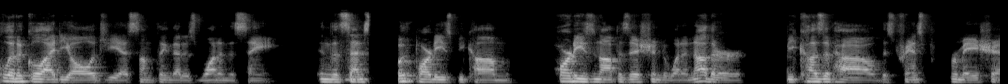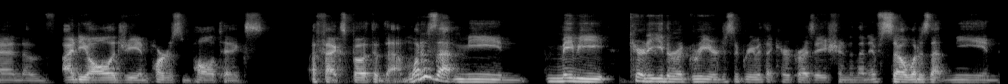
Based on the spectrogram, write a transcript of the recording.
political ideology as something that is one and the same, in the sense that both parties become parties in opposition to one another because of how this transformation of ideology and partisan politics affects both of them. What does that mean maybe care to either agree or disagree with that characterization? And then, if so, what does that mean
